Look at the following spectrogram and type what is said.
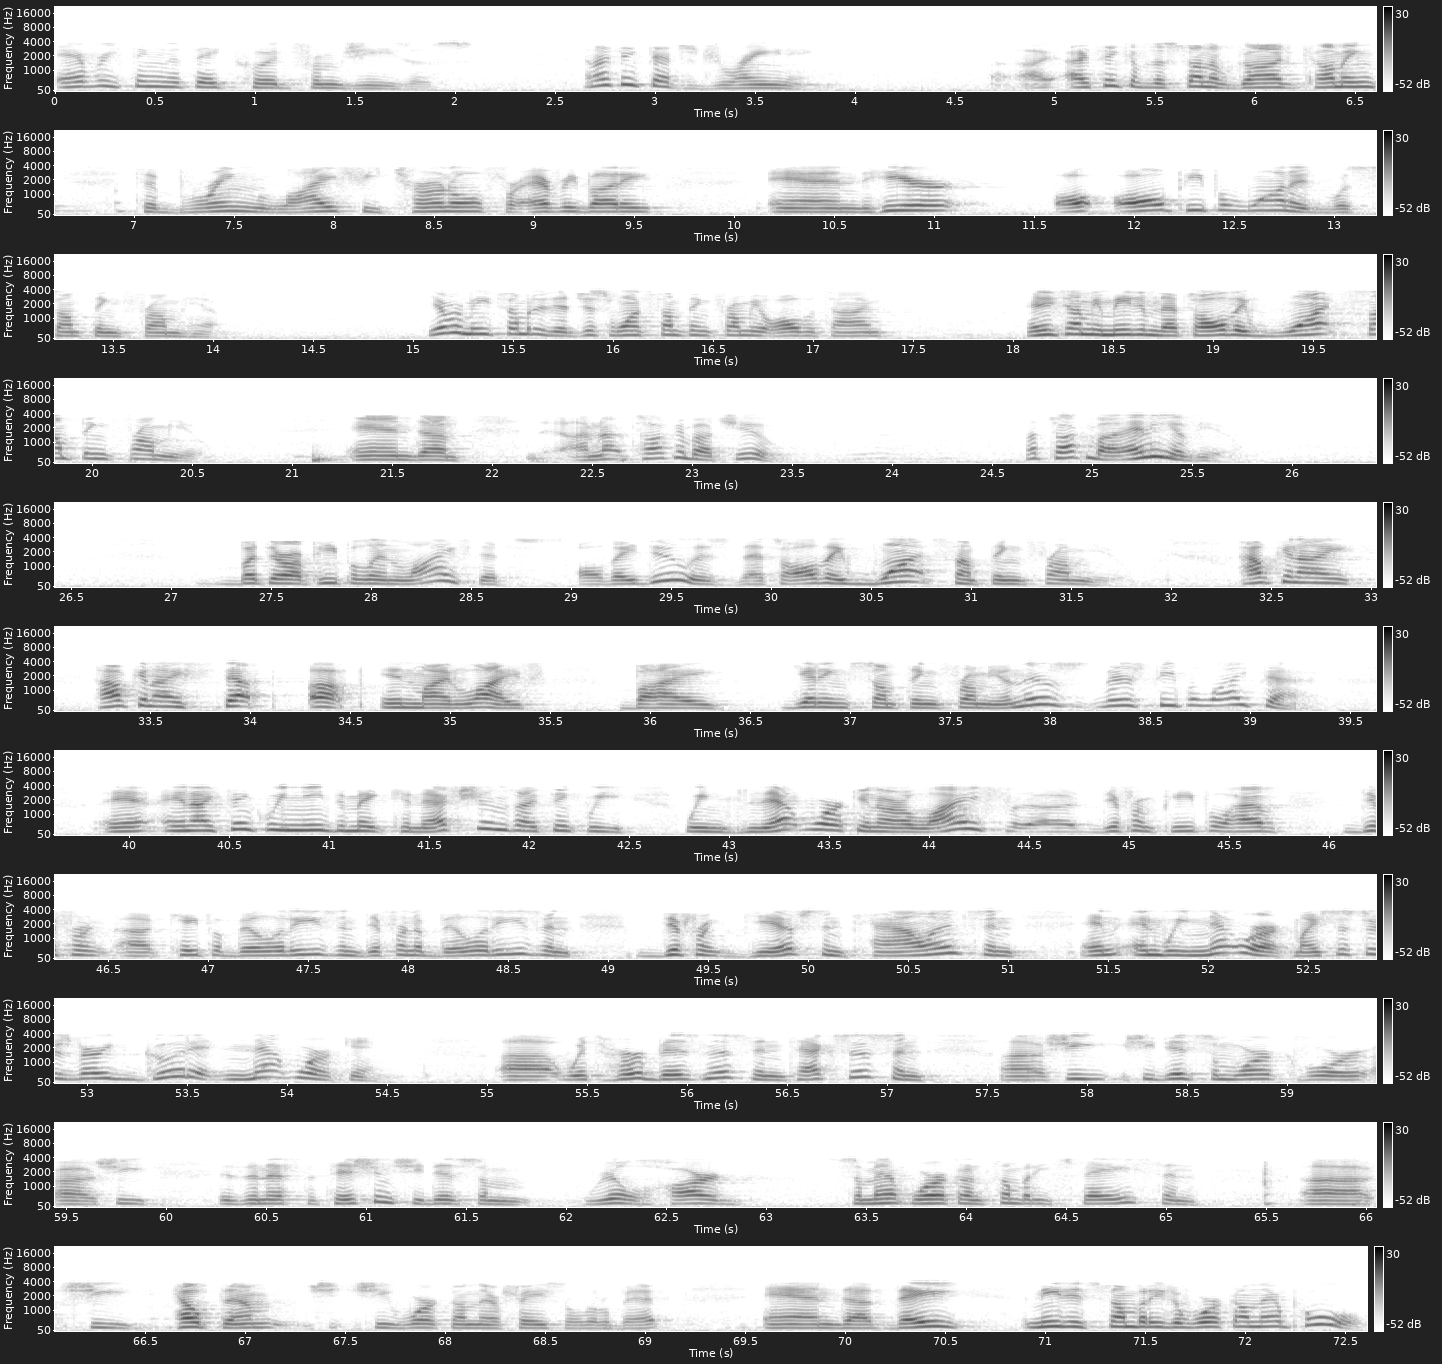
everything that they could from Jesus. And I think that's draining. I, I think of the Son of God coming to bring life eternal for everybody. And here all, all people wanted was something from him. You ever meet somebody that just wants something from you all the time? Anytime you meet them, that's all they want something from you. And um, I'm not talking about you. I'm not talking about any of you. But there are people in life that's all they do is that's all they want something from you. How can I how can I step up in my life by getting something from you? And there's there's people like that. And, and I think we need to make connections. I think we, we network in our life. Uh, different people have different uh, capabilities and different abilities and different gifts and talents, and, and, and we network. My sister's very good at networking uh, with her business in Texas, and uh, she she did some work for. Uh, she is an esthetician. She did some real hard cement work on somebody's face, and uh, she helped them. She, she worked on their face a little bit and uh, they needed somebody to work on their pool.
